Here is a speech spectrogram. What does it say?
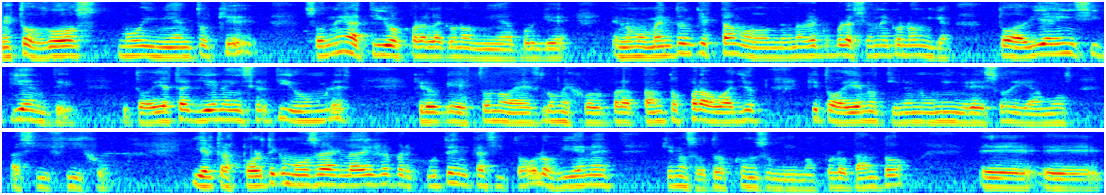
estos dos movimientos que son negativos para la economía, porque en los momentos en que estamos, donde una recuperación económica todavía es incipiente y todavía está llena de incertidumbres, creo que esto no es lo mejor para tantos paraguayos que todavía no tienen un ingreso, digamos, así fijo. Y el transporte, como vos sabes, Gladys, repercute en casi todos los bienes que nosotros consumimos. Por lo tanto, eh, eh,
